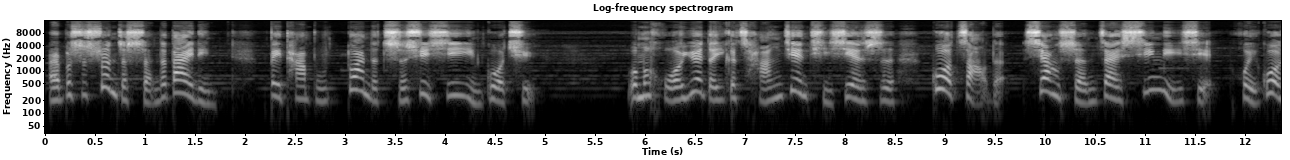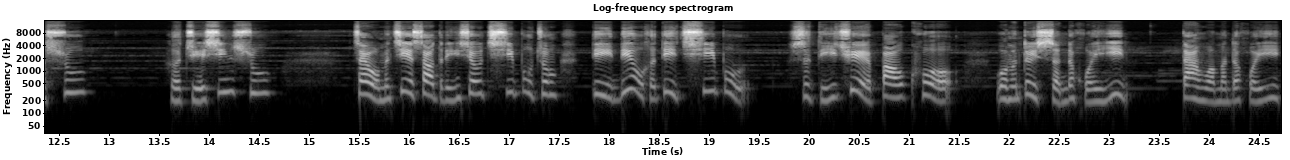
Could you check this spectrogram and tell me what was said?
而不是顺着神的带领，被他不断的持续吸引过去。我们活跃的一个常见体现是过早的向神在心里写悔过书和决心书。在我们介绍的灵修七步中，第六和第七步是的确包括。我们对神的回应，但我们的回应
